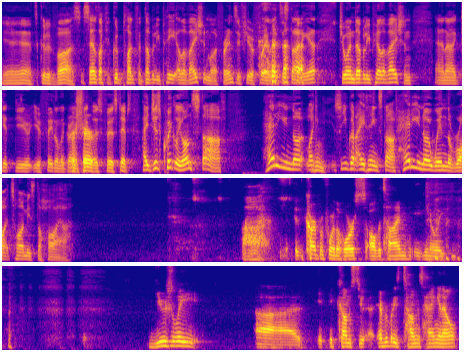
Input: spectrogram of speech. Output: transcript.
Yeah, yeah, it's good advice. It sounds like a good plug for WP Elevation, my friends. If you're a freelancer starting out, join WP Elevation and uh, get your, your feet on the ground, sure. take those first steps. Hey, just quickly on staff, how do you know, like, mm. so you've got 18 staff, how do you know when the right time is to hire? Uh, cart before the horse all the time. You know, usually uh, it, it, comes to everybody's tongues hanging out.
